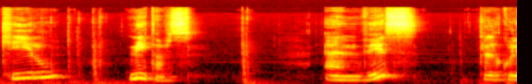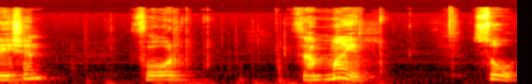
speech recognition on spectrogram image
kilometers and this calculation for the mile. So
